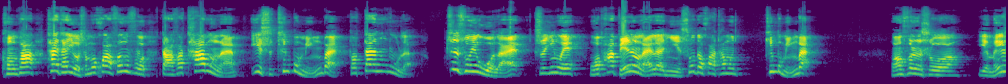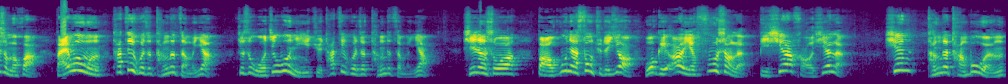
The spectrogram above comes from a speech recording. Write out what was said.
恐怕太太有什么话吩咐，打发他们来，一时听不明白，倒耽误了。之所以我来，是因为我怕别人来了，你说的话他们听不明白。王夫人说。也没什么话，白问问他这回子疼的怎么样？就是我就问你一句，他这回子疼的怎么样？袭人说：“宝姑娘送去的药，我给二爷敷上了，比先儿好些了。先疼的躺不稳，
